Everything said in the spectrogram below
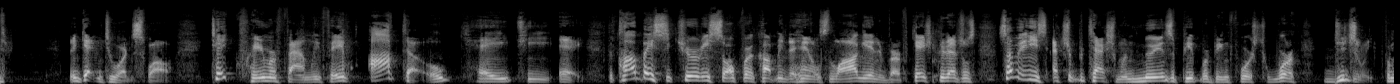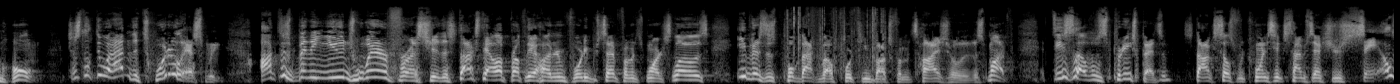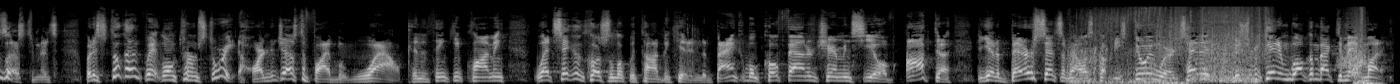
they're getting too hard to swallow. Take Cramer family fave Okta, O-K-T-A, the cloud-based security software company that handles login and verification credentials. Some of these extra protection when millions of people are being forced to work digitally from home. Just look at what happened to Twitter last week. Okta's been a huge winner for us here. The stock's now up roughly 140% from its March lows, even as it's pulled back about 14 bucks from its highs earlier this month. At these levels, it's pretty expensive. Stock sells for 26 times next year's sales estimates, but it's still got a great long-term story. Hard to justify, but wow, can the thing keep climbing? Let's take a closer look with Todd McKinnon, the bankable co-founder, chairman, CEO of Okta, to get a better sense of how his company's doing, where it's headed. Mr. McKinnon, welcome back to Mad Money.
